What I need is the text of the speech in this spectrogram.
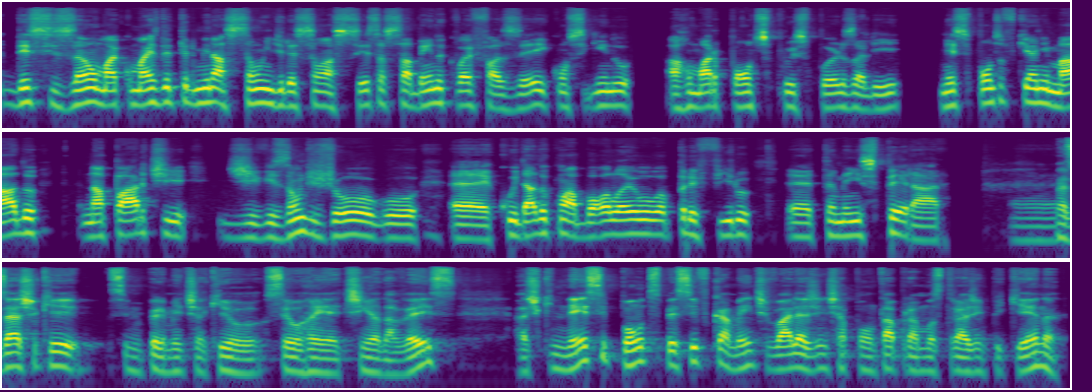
decisão, mas com mais determinação em direção à sexta, sabendo o que vai fazer e conseguindo arrumar pontos para o Spurs ali. Nesse ponto eu fiquei animado. Na parte de visão de jogo, é, cuidado com a bola, eu prefiro é, também esperar. Mas acho que, se me permite aqui o seu ranhetinha da vez, Acho que nesse ponto especificamente vale a gente apontar para a amostragem pequena,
